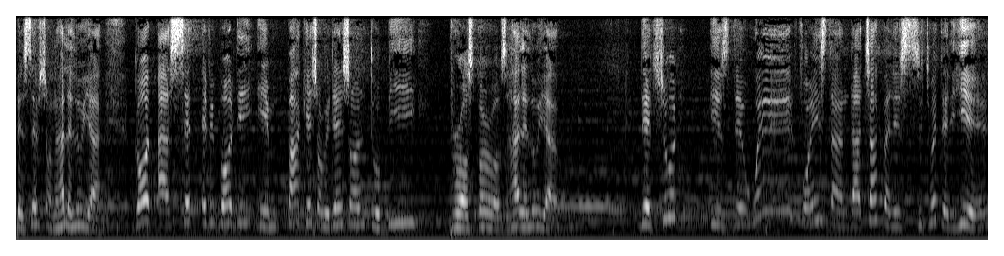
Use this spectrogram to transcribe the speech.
perception. Hallelujah. God has set everybody in package of redemption to be prosperous. Hallelujah. The truth is the way, for instance, that chapel is situated here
